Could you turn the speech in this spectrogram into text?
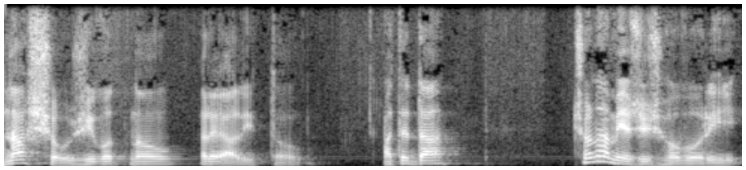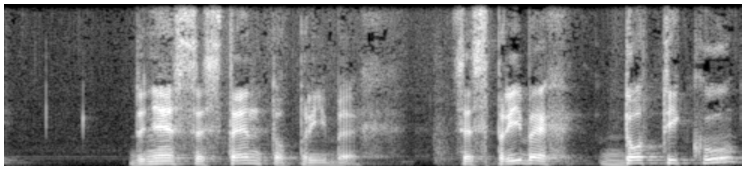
našou životnou realitou. A teda, čo nám Ježiš hovorí dnes cez tento príbeh? Cez príbeh dotyku,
